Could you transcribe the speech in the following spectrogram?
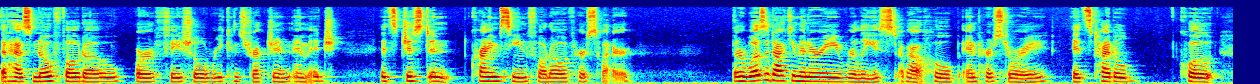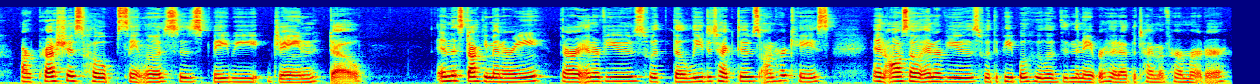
that has no photo or facial reconstruction image. It's just a crime scene photo of her sweater. There was a documentary released about Hope and her story. It's titled, quote, Our Precious Hope St. Louis's Baby Jane Doe. In this documentary, there are interviews with the lead detectives on her case and also interviews with the people who lived in the neighborhood at the time of her murder.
